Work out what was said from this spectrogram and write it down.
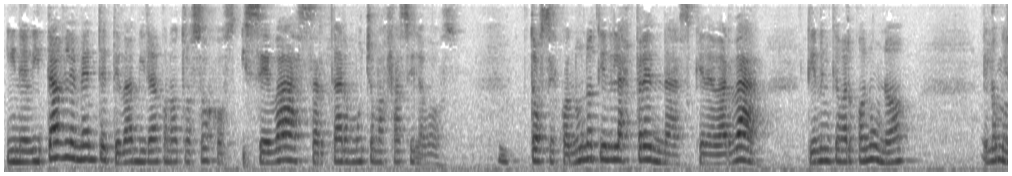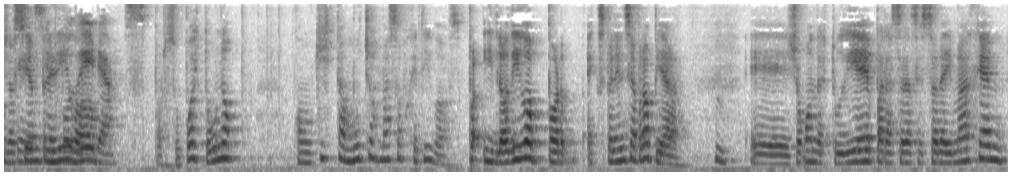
inevitablemente te va a mirar con otros ojos y se va a acercar mucho más fácil a vos. Entonces, cuando uno tiene las prendas que de verdad tienen que ver con uno, es lo que yo siempre digo. Por supuesto, uno conquista muchos más objetivos. Y lo digo por experiencia propia. Eh, yo cuando estudié para ser asesora de imagen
